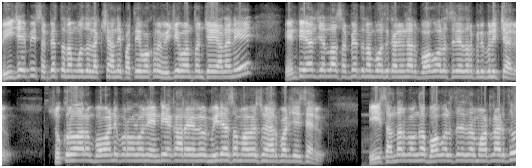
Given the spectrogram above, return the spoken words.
బీజేపీ సభ్యత్వ నమోదు లక్ష్యాన్ని ప్రతి ఒక్కరూ విజయవంతం చేయాలని ఎన్టీఆర్ జిల్లా సభ్యత్వ నమోదు కన్వీనర్ భోగవల శ్రీధర్ పిలుపునిచ్చారు. శుక్రవారం భవానీపురంలోని ఎన్డీఏ కార్యాలయంలో మీడియా సమావేశం ఏర్పాటు చేశారు. ఈ సందర్భంగా భోగవల శ్రీధర్ మాట్లాడుతూ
